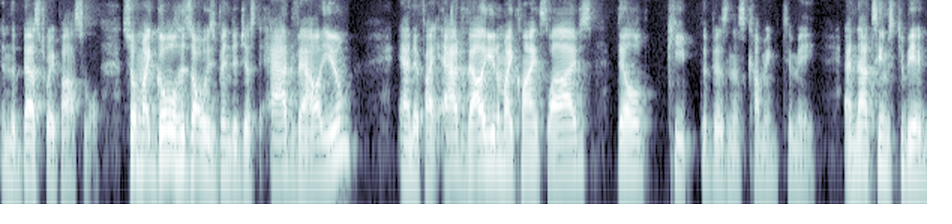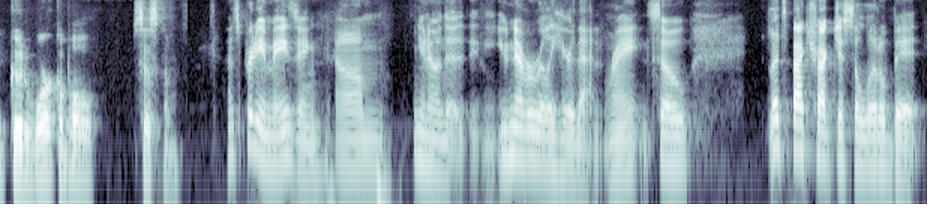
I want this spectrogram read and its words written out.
in the best way possible. So my goal has always been to just add value. And if I add value to my clients' lives, they'll keep the business coming to me. And that seems to be a good workable system. That's pretty amazing. Um, you know, that you never really hear that, right? So let's backtrack just a little bit.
